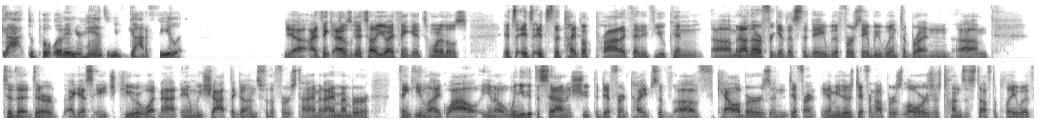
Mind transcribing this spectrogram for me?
got to put one in your hands and you've got to feel it. Yeah i think i was going to tell you i think it's one of those it's it's it's the type of product that if you can um and I'll never forget this the day the first day we went to Brenton um to the their I guess HQ or whatnot and we shot the guns for the first time and I remember thinking like wow you know when you get to sit down and shoot the different types of of calibers and different I mean there's different uppers lowers there's tons of stuff to play with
